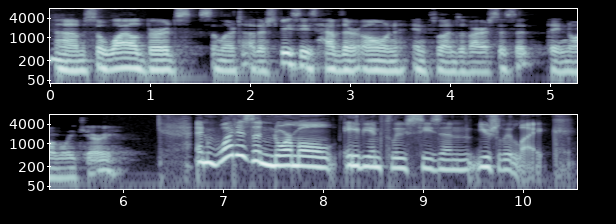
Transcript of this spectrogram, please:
Hmm. Um, so, wild birds, similar to other species, have their own influenza viruses that they normally carry. And what is a normal avian flu season usually like?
